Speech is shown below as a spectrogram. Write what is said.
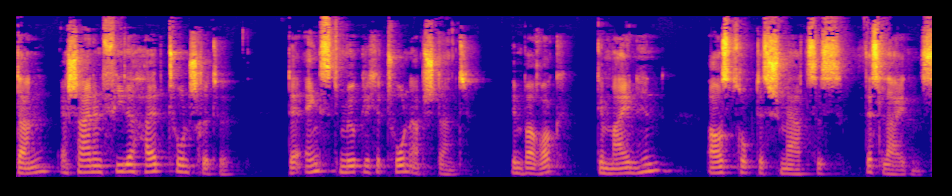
Dann erscheinen viele Halbtonschritte, der engstmögliche Tonabstand, im Barock gemeinhin Ausdruck des Schmerzes, des Leidens.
